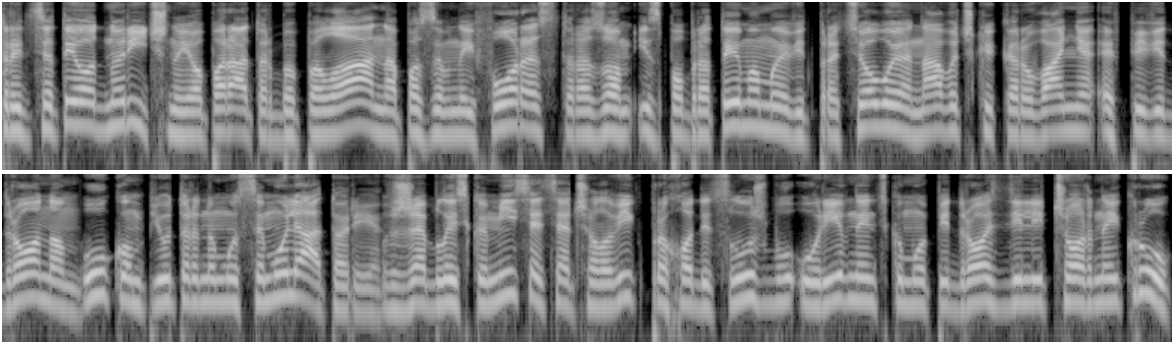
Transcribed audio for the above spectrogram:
31-річний оператор БПЛА на позивний Форест разом із побратимами відпрацьовує навички керування FPV-дроном у комп'ютерному симуляторі. Вже близько місяця чоловік проходить службу у рівненському підрозділі Чорний Круг.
